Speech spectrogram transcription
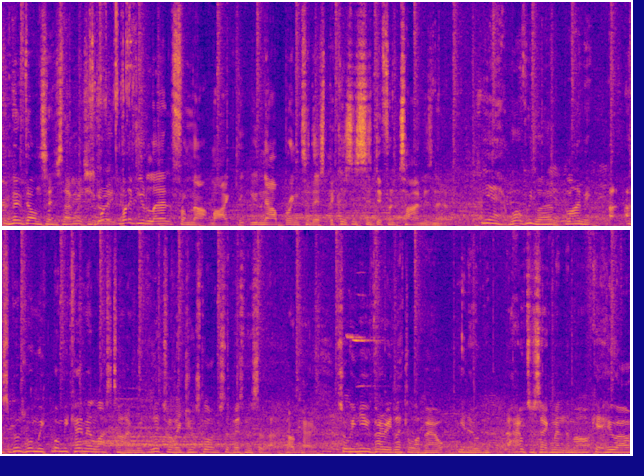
we've moved on since then, which is What, great. what have you learned from that, Mike, that you now bring to this? Because this is a different time, isn't it? Yeah, what have we learned? Blimey. I, I suppose when we when we came in last time, we literally just launched the business of that. Okay. So we knew very little about, you know, how to segment the market, who our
